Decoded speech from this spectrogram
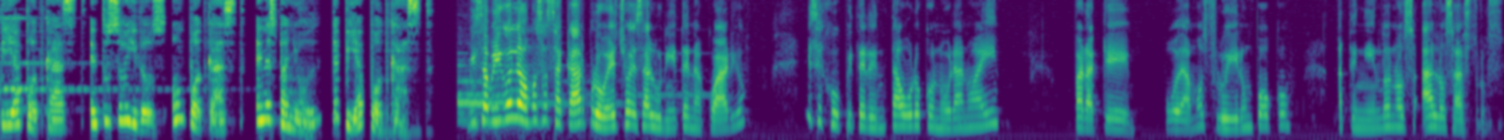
Pia Podcast, en tus oídos, un podcast en español de Pia Podcast. Mis amigos, le vamos a sacar provecho a esa lunita en Acuario, ese Júpiter en Tauro con Urano ahí, para que podamos fluir un poco ateniéndonos a los astros.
